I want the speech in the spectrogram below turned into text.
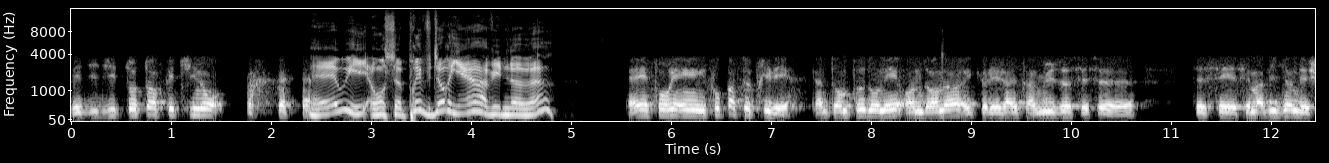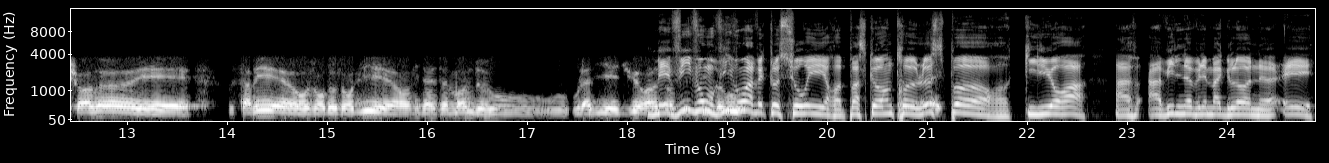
les DJ Totof et Chino. eh oui, on se prive de rien à Villeneuve, hein eh, il faut il faut pas se priver. Quand on peut donner, on donne et que les gens s'amusent, c'est ce, c'est ma vision des choses et vous savez, au jour d'aujourd'hui, on vit dans un monde où, où, la vie est dure. Mais vivons, vivons avec le sourire, parce qu'entre le sport qu'il y aura à, Villeneuve-les-Maglones et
